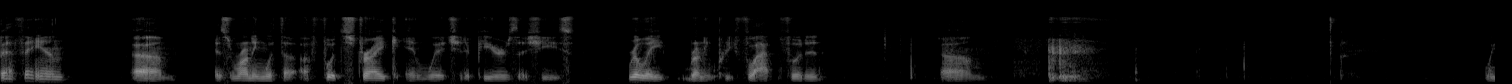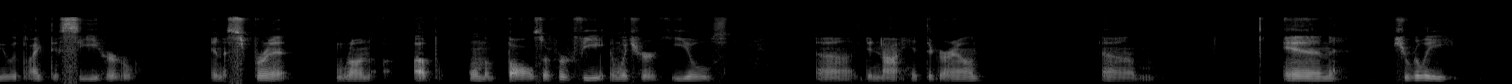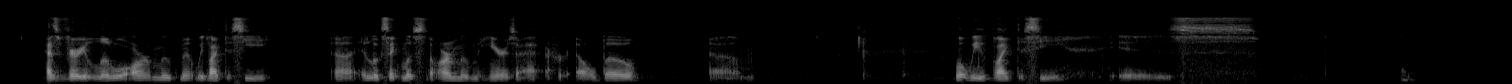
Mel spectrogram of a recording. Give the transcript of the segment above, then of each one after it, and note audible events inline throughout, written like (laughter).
Beth Ann um, is running with a, a foot strike in which it appears that she's really running pretty flat-footed. Um, (clears throat) we would like to see her in a sprint run up on the balls of her feet in which her heels uh, did not hit the ground. Um, and she really has very little arm movement. We'd like to see, uh, it looks like most of the arm movement here is at her elbow. Um, what we'd like to see is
